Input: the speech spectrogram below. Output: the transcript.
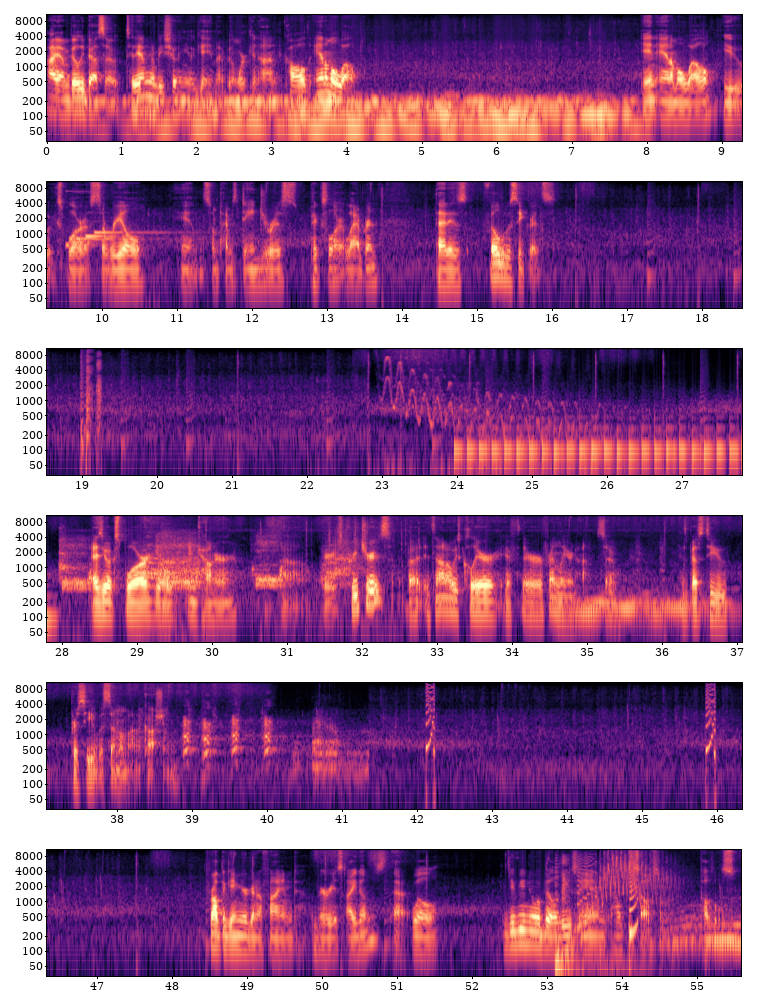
Hi, I'm Billy Basso. Today I'm going to be showing you a game I've been working on called Animal Well. In Animal Well, you explore a surreal and sometimes dangerous pixel art labyrinth that is filled with secrets. As you explore, you'll encounter uh, various creatures, but it's not always clear if they're friendly or not. So it's best to proceed with some amount of caution. Throughout the game, you're going to find various items that will give you new abilities and help you solve some puzzles.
